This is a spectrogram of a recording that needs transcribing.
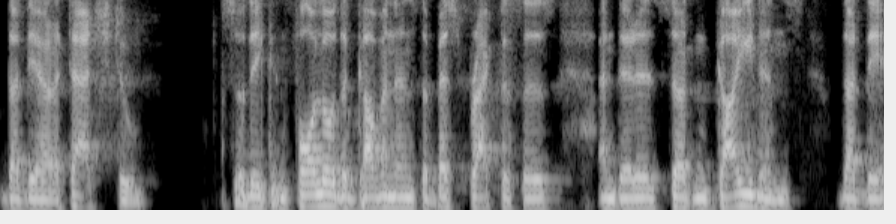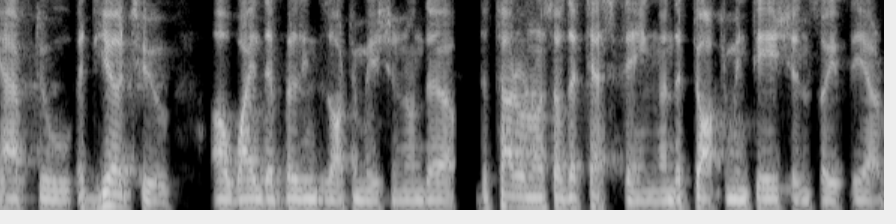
that they are attached to. So they can follow the governance the best practices and there is certain guidance that they have to adhere to uh, while they're building this automation on the the thoroughness of the testing and the documentation. So if they are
